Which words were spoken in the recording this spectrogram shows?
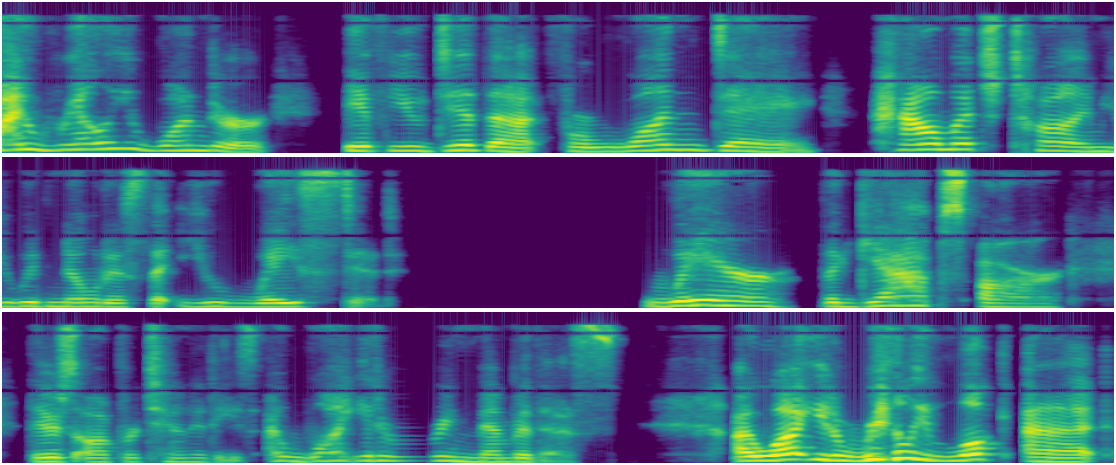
I really wonder if you did that for one day how much time you would notice that you wasted. Where the gaps are, there's opportunities. I want you to remember this. I want you to really look at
